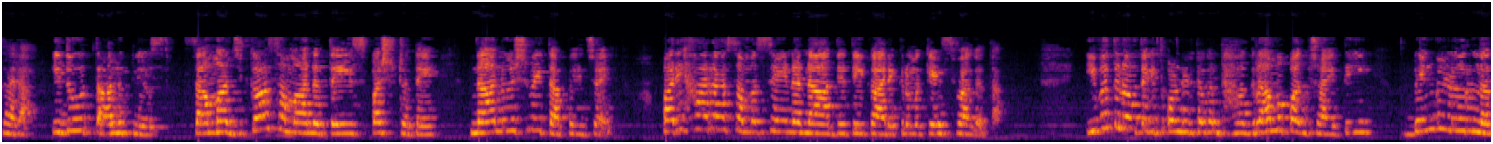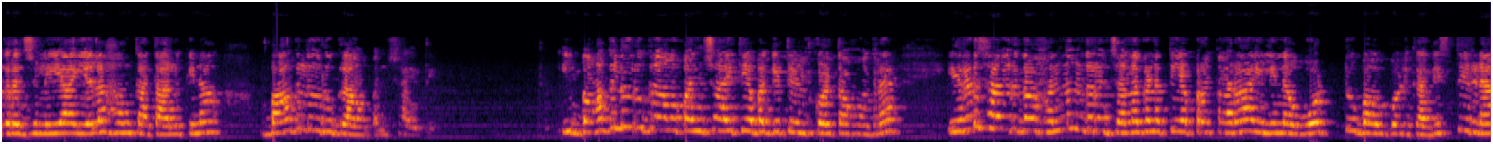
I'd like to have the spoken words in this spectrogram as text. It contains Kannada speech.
ನಮಸ್ಕಾರ. ಇದು ತಾಲೂಕ್ ನ್ಯೂಸ್. ಸಾಮಾಜಿಕ ಸಮಾನತೆ, ಸ್ಪಷ್ಟತೆ. ನಾನು ಶ್ವೇತಾ ಪೇಜಾಯ್. ಪರಿಹಾರ ಸಮಸ್ಯೆ ನನ್ನ ಆದ್ಯತೆ ಕಾರ್ಯಕ್ರಮಕ್ಕೆ ಸ್ವಾಗತ. ಇವತ್ತು ನಾವು ತೆಗೆದುಕೊಂಡಿರ್ತಕ್ಕಂತಹ ಗ್ರಾಮ ಪಂಚಾಯಿತಿ ಬೆಂಗಳೂರು ನಗರ ಜಿಲ್ಲೆಯ ಯಲಹಂಕ ತಾಲೂಕಿನ ಬಾಗಲೂರು ಗ್ರಾಮ ಪಂಚಾಯಿತಿ. ಈ ಬಾಗಲೂರು ಗ್ರಾಮ ಪಂಚಾಯಿತಿಯ ಬಗ್ಗೆ ತಿಳಿದುಕೊಳ್ತಾ ಹೋದ್ರೆ ಎರಡು ಸಾವಿರದ ಹನ್ನೊಂದರ ಜನಗಣತಿಯ ಪ್ರಕಾರ ಇಲ್ಲಿನ ಒಟ್ಟು ಭೌಗೋಳಿಕ ವಿಸ್ತೀರ್ಣ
